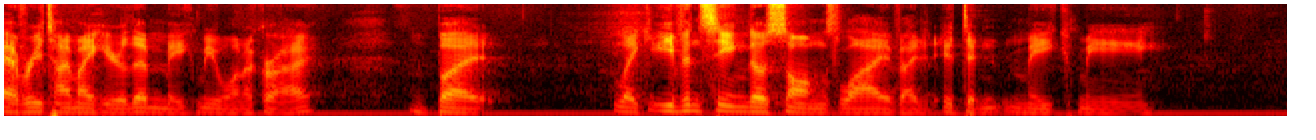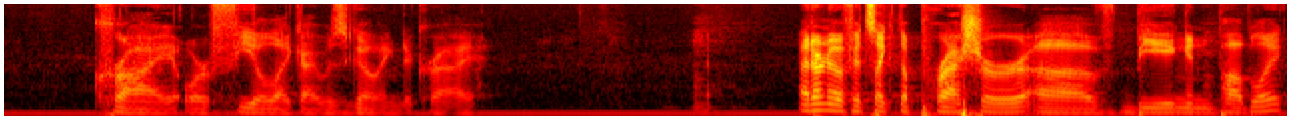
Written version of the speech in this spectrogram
every time I hear them make me want to cry. But like even seeing those songs live, I, it didn't make me cry or feel like I was going to cry. I don't know if it's like the pressure of being in public.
